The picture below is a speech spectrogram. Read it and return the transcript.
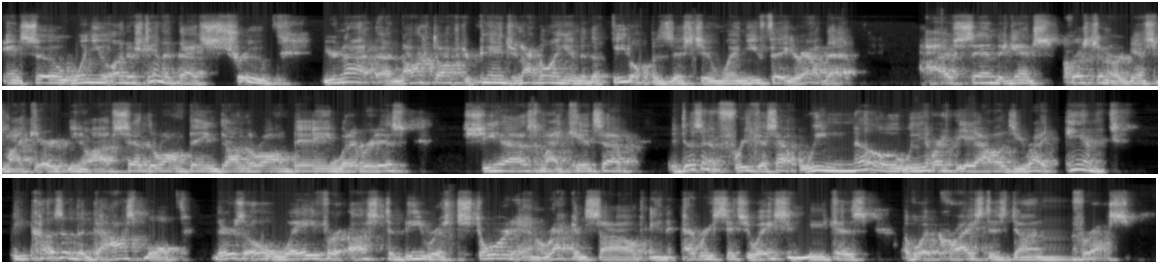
and so when you understand that that's true, you're not uh, knocked off your pins. You're not going into the fetal position when you figure out that I've sinned against Kristen or against my, or, you know, I've said the wrong thing, done the wrong thing, whatever it is. She has, my kids have. It doesn't freak us out. We know we have our theology right. And because of the gospel, there's a way for us to be restored and reconciled in every situation because of what Christ has done for us.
